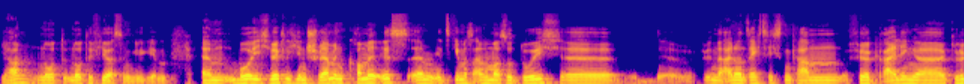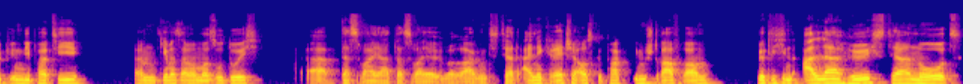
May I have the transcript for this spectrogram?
ja, Note, Note 4 hast du ihm gegeben. Ähm, wo ich wirklich in Schwärmen komme, ist, ähm, jetzt gehen wir es einfach mal so durch. Äh, in der 61. kam für Greilinger Glück in die Partie. Ähm, gehen wir es einfach mal so durch. Äh, das war ja, das war ja überragend. Der hat eine Grätsche ausgepackt im Strafraum, wirklich in allerhöchster Not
